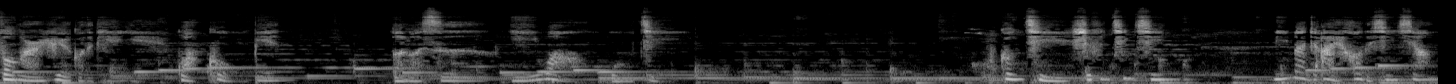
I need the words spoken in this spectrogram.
风儿越过的田野广阔无边，俄罗斯一望无际。空气十分清新，弥漫着艾蒿的馨香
